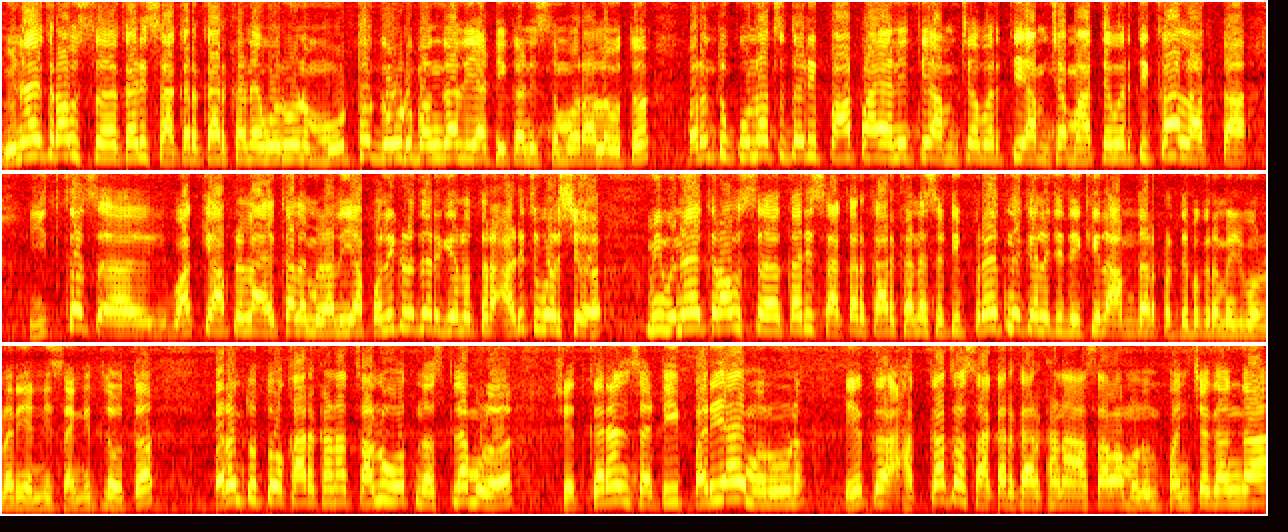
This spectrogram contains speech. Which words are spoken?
विनायकराव सहकारी साखर कारखान्यावरून मोठं गौड बंगाल या ठिकाणी समोर आलं होतं. परंतु कुणाचं तरी पाप आहे आणि ते आमच्यावरती आमच्या माथ्यावरती का लागता इतकंच वाक्य आपल्याला ऐकायला मिळालं. या पलीकडे जर गेलो तर अडीच वर्ष मी विनायकराव सहकारी साखर कारखान्यासाठी प्रयत्न केल्याचे देखील आमदार प्राध्यापक रमेश बोरणारे यांनी सांगितलं होतं. परंतु तो कारखाना चालू होत नसल्यामुळं शेतकऱ्यांसाठी पर्याय म्हणून एक हक्काचा साखर कारखाना असावा म्हणून पंचगंगा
